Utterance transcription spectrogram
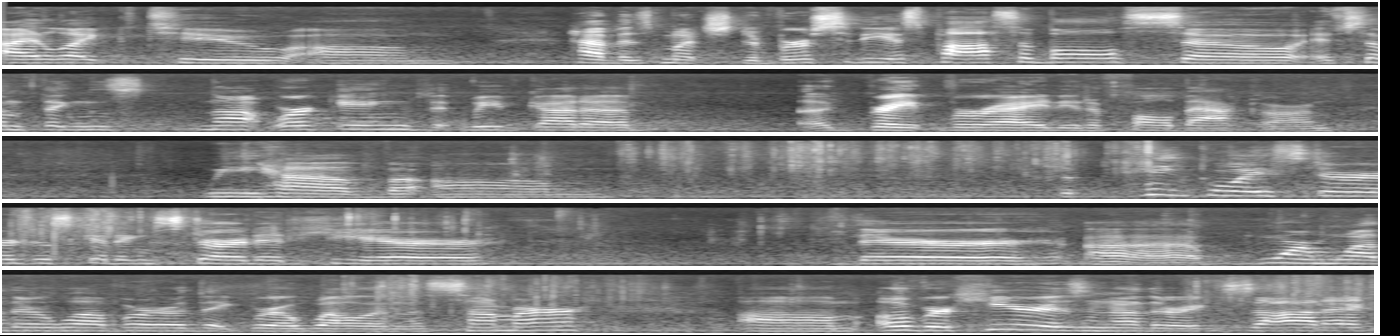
I like to um, have as much diversity as possible. So if something's not working, we've got a, a great variety to fall back on. We have um, the pink oyster just getting started here. They're a warm weather lover. They grow well in the summer. Um, over here is another exotic.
